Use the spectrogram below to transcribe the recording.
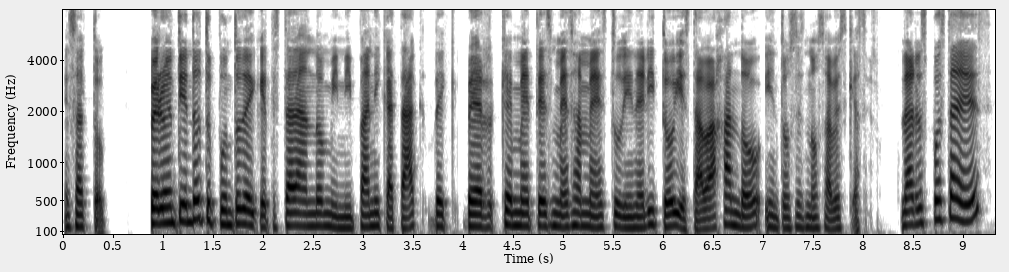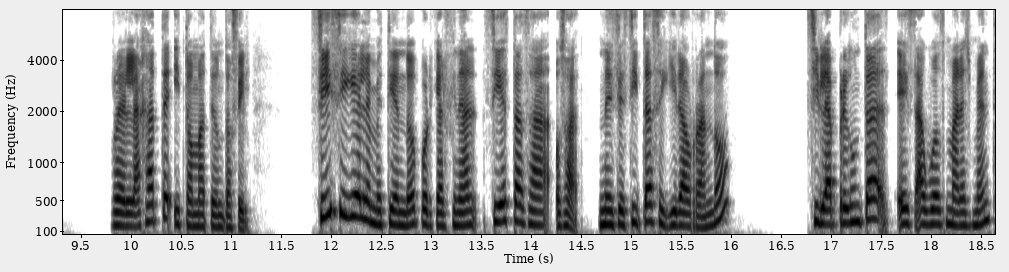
Exacto. Pero entiendo tu punto de que te está dando mini panic attack, de ver que metes mes a mes tu dinerito y está bajando y entonces no sabes qué hacer. La respuesta es, relájate y tómate un tafil. Sí síguele metiendo porque al final sí estás a, o sea, necesitas seguir ahorrando. Si la pregunta es a wealth management,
